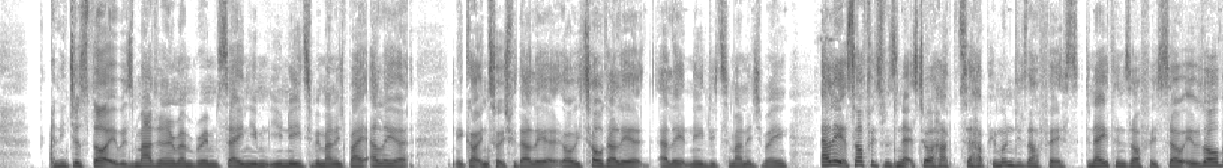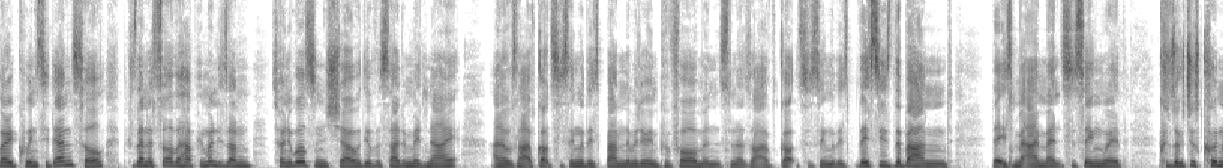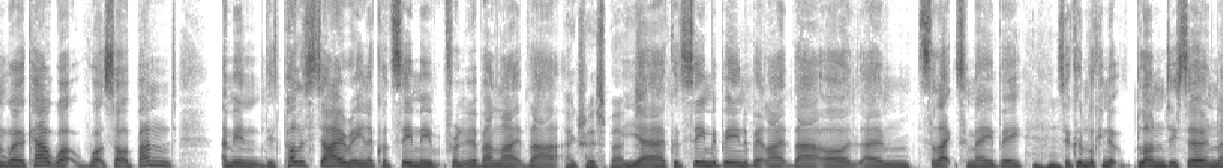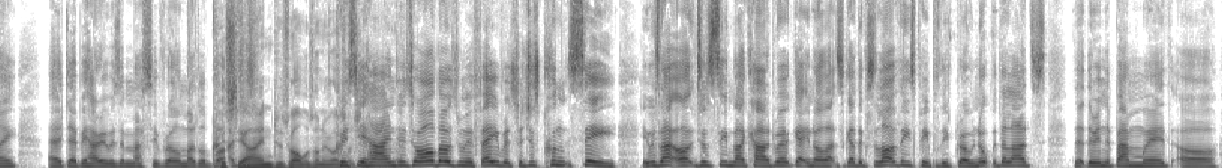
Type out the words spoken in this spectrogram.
And he just thought it was mad. And I remember him saying, you, you need to be managed by Elliot. He got in touch with Elliot, or he told Elliot Elliot needed to manage me. Elliot's office was next door to Happy Monday's office, to Nathan's office. So it was all very coincidental because then I saw the Happy Mondays on Tony Wilson's show, The Other Side of Midnight. And I was like, I've got to sing with this band. They were doing performance. And I was like, I've got to sing with this. This is the band that I'm meant to sing with because I just couldn't work out what, what sort of band. I mean, there's Poly Styrene. I could see me fronting a band like that. X-Ray Spex. Yeah, I could see me being a bit like that, or um, Selecter maybe. Mm-hmm. So 'cause I'm looking at Blondie certainly. Uh, Debbie Harry was a massive role model. But I Chrissie just- Hynde as well was on wasn't Chrissie? Hynde. So all those were my favourites. So I just couldn't see. It was like, oh, it just seemed like hard work getting all that together. Because a lot of these people, they've grown up with the lads that they're in the band with, or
